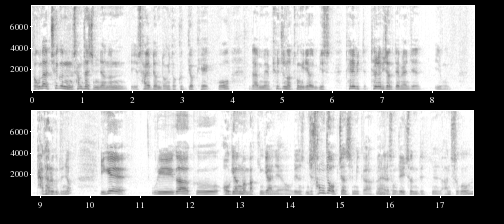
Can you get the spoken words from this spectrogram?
더구나 최근 3, 40년은 사회 변동이 더 급격했고 그다음에 표준어 통일이 미스 텔레비, 텔레비전 때문에 이제 이런 다 다르거든요. 이게 우리가 그 억양만 바뀐 게 아니에요. 우리는 이제 성조 없지 않습니까? 네. 옛날에 네. 성조 있었는데 안 쓰고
